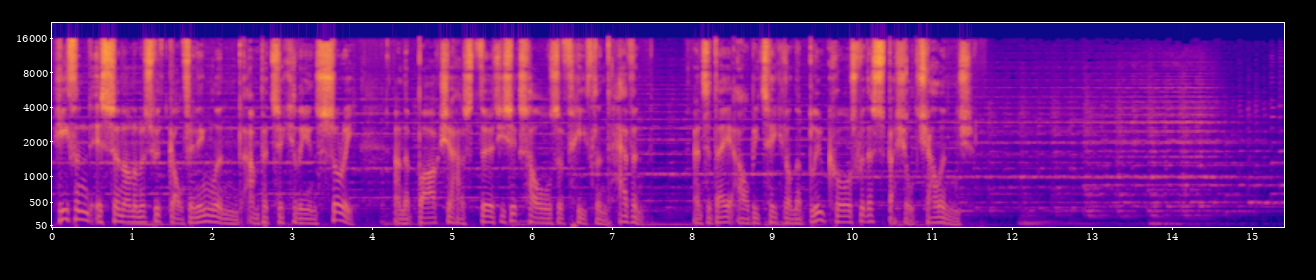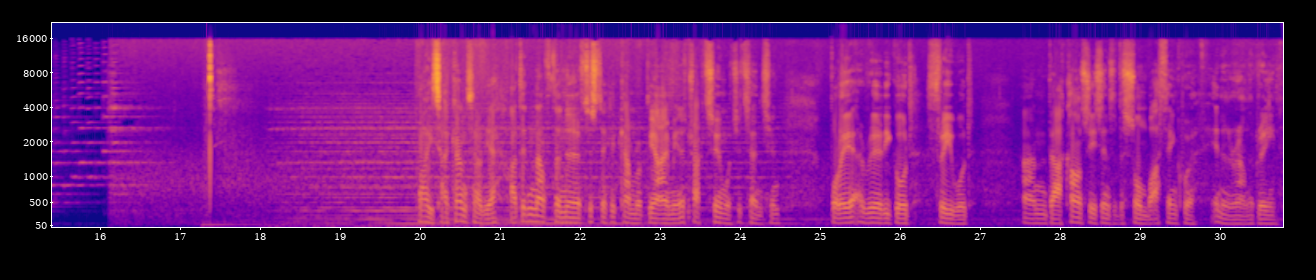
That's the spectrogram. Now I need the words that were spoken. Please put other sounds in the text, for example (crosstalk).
Heathland is synonymous with golf in England and particularly in Surrey, and the Berkshire has 36 holes of Heathland heaven. And today I'll be taking on the blue course with a special challenge. Right, I can tell you, I didn't have the nerve to stick a camera behind me and attract too much attention, but I hit a really good three wood and uh, I can't see it into the sun, but I think we're in and around the green.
